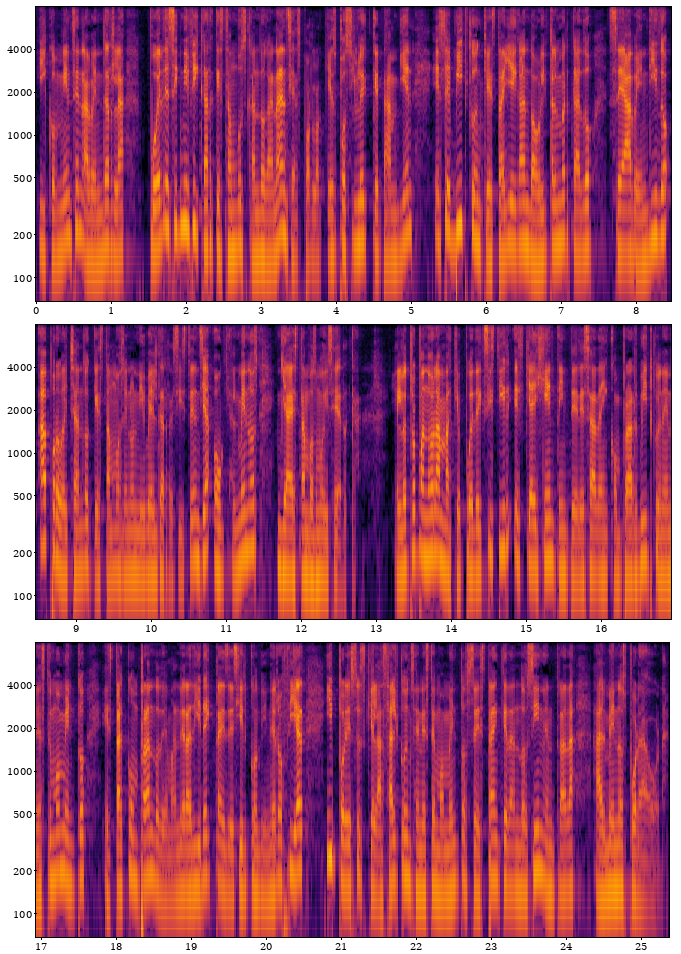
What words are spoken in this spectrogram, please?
y comiencen a venderla puede significar que están buscando ganancias, por lo que es posible que también ese Bitcoin que está llegando ahorita al mercado sea vendido aprovechando que estamos en un nivel de resistencia o que al menos ya estamos muy cerca. El otro panorama que puede existir es que hay gente interesada en comprar Bitcoin en este momento, está comprando de manera directa, es decir, con dinero fiat, y por eso es que las altcoins en este momento se están quedando sin entrada, al menos por ahora.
